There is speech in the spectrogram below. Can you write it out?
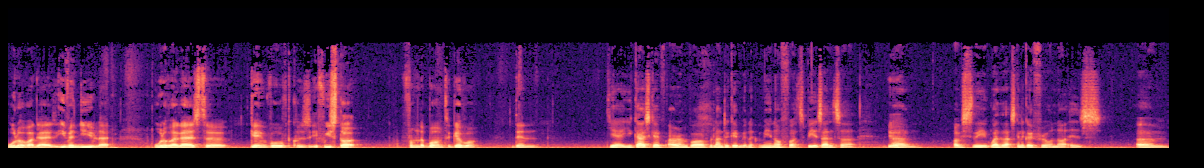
all of our guys, even you, like all of our guys to get involved. Because if we start from the bottom together, then Yeah, you guys gave. I remember Rolando gave me, me an offer to be his editor. yeah, Um, obviously, whether that's going to go through or not is um,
